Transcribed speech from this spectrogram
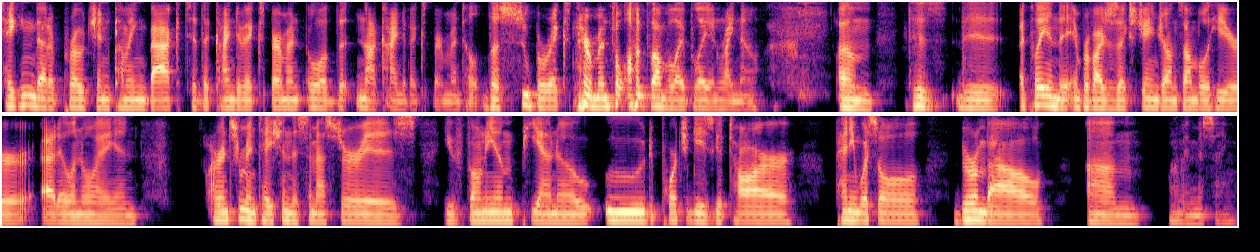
taking that approach and coming back to the kind of experiment well the, not kind of experimental the super experimental ensemble i play in right now. Um because the i play in the improvisers exchange ensemble here at illinois and our instrumentation this semester is euphonium piano oud portuguese guitar penny whistle berimbau um what am i missing?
